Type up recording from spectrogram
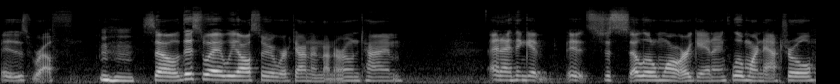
is rough mm-hmm. so this way we all sort of work down on our own time and i think it it's just a little more organic a little more natural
